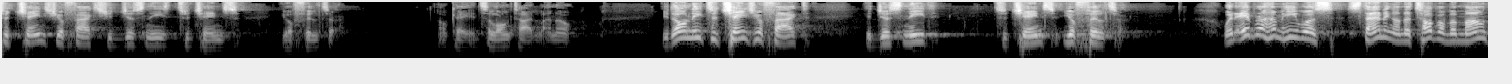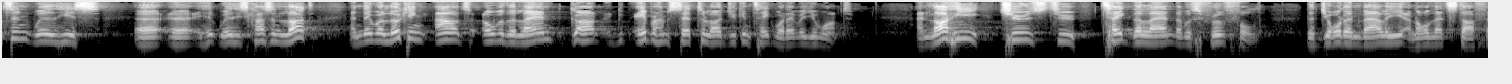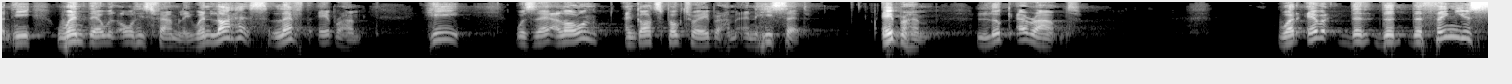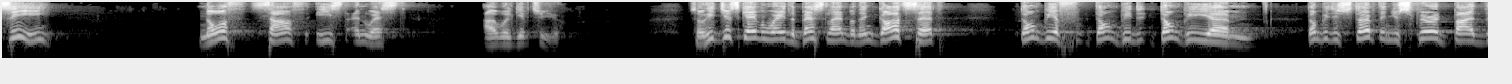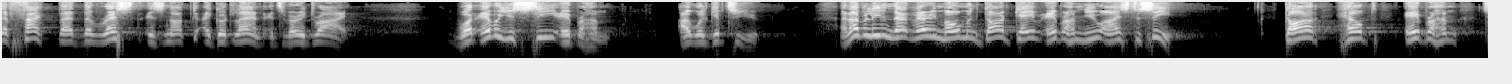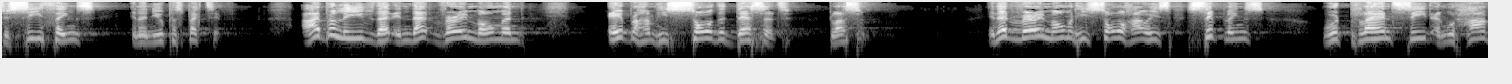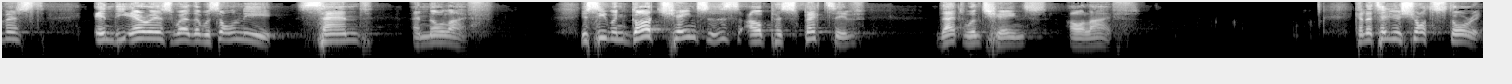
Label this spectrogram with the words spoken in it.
to change your facts, you just need to change your filter. Okay, it's a long title, I know. You don't need to change your fact, you just need to change your filter. When Abraham he was standing on the top of a mountain with his uh, uh, with his cousin Lot, and they were looking out over the land. God, Abraham said to Lot, "You can take whatever you want." And Lot he chose to take the land that was fruitful, the Jordan Valley and all that stuff, and he went there with all his family. When Lot has left Abraham, he was there alone, and God spoke to Abraham, and he said, "Abraham, look around." whatever the, the, the thing you see, north, south, east, and west, I will give to you. So he just gave away the best land, but then God said, "Don't be, don't be, don't be, um, don't be disturbed in your spirit by the fact that the rest is not a good land; it's very dry. Whatever you see, Abraham, I will give to you." And I believe in that very moment, God gave Abraham new eyes to see. God helped Abraham to see things in a new perspective. I believe that in that very moment, Abraham, he saw the desert blossom. In that very moment, he saw how his siblings would plant seed and would harvest in the areas where there was only sand and no life. You see, when God changes our perspective, that will change our life. Can I tell you a short story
